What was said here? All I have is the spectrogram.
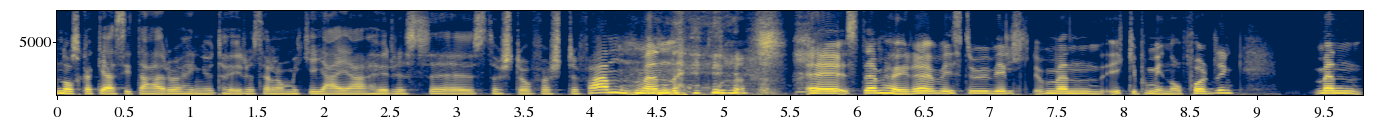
nå skal ikke jeg sitte her og henge ut Høyre, selv om ikke jeg er Høyres eh, største og første fan. Men stem Høyre hvis du vil, men ikke på min oppfordring. Men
